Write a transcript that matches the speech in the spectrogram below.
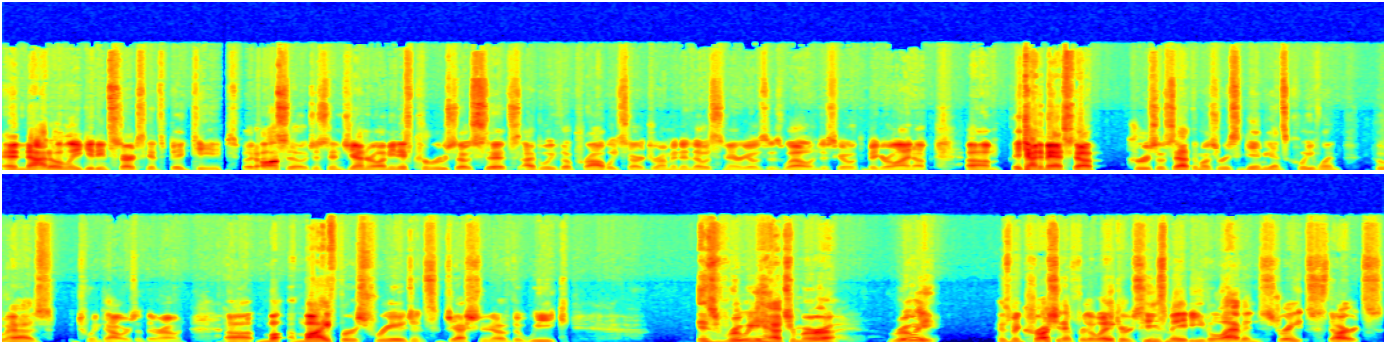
and not only getting starts against big teams, but also just in general. I mean, if Caruso sits, I believe they'll probably start Drummond in those scenarios as well and just go with the bigger lineup. Um, it kind of matched up. Caruso sat the most recent game against Cleveland, who has Twin Towers of their own. Uh, my, my first free agent suggestion of the week is Rui Hachimura. Rui has been crushing it for the Lakers. He's made 11 straight starts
